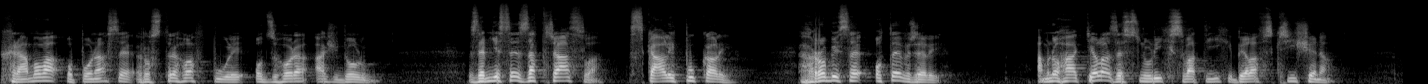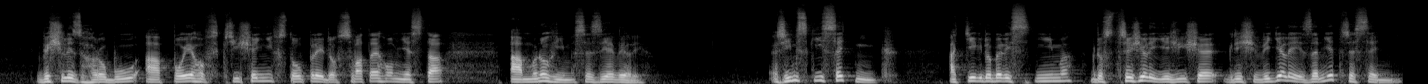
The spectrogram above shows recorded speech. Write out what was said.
chrámová opona se roztrhla v půli od zhora až dolů. Země se zatřásla, skály pukaly, hroby se otevřely a mnohá těla zesnulých svatých byla vzkříšena. Vyšli z hrobů a po jeho vzkříšení vstoupili do svatého města a mnohým se zjevili. Římský setník a ti, kdo byli s ním, kdo střežili Ježíše, když viděli zemětřesení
